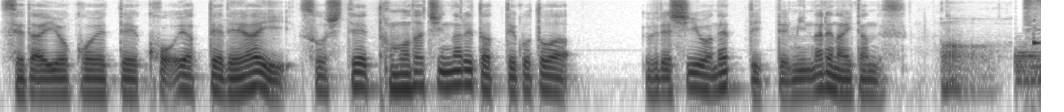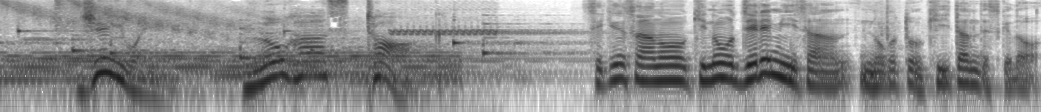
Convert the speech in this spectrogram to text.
世代を超えてこうやって出会いそして友達になれたっていうことは嬉しいわねって言ってみんなで泣いたんです。ああ J-Way Lohas Talk 関根さんあの昨日ジェレミーさんのことを聞いたんですけど、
